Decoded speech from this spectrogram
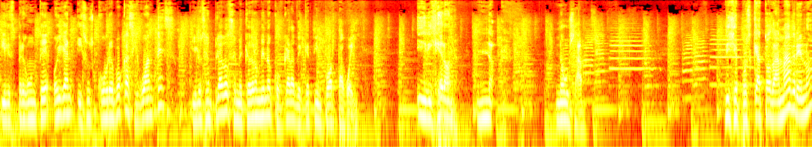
y les pregunté, oigan, ¿y sus cubrebocas y guantes? Y los empleados se me quedaron viendo con cara de qué te importa, güey. Y dijeron, no, no usamos. Dije, pues que a toda madre, ¿no?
